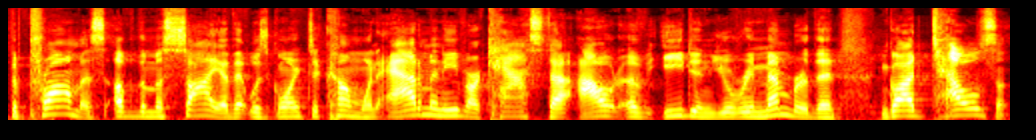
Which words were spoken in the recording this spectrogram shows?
the promise of the Messiah that was going to come. When Adam and Eve are cast out of Eden, you'll remember that God tells them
